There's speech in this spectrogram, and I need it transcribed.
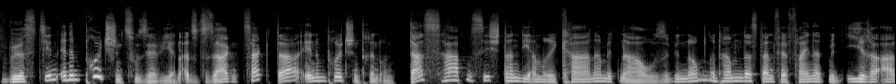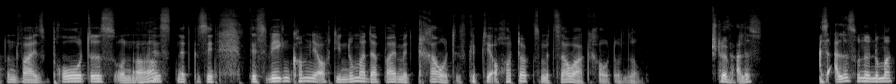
Würstchen in einem Brötchen zu servieren. Also zu sagen, zack, da in einem Brötchen drin. Und das haben sich dann die Amerikaner mit nach Hause genommen und haben das dann verfeinert mit ihrer Art und Weise Brotes und Aha. hast nicht gesehen. Deswegen kommen ja auch die Nummer dabei mit Kraut. Es gibt ja auch Hotdogs mit Sauerkraut und so. Stimmt. Alles, ist alles so eine Nummer,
